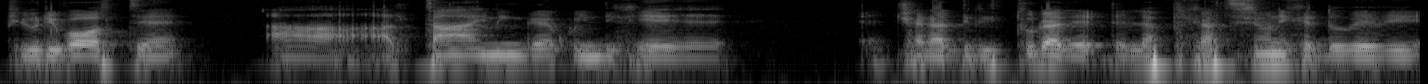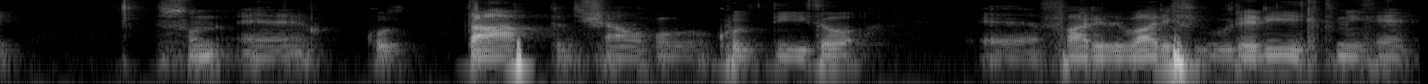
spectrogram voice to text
più rivolte a, al timing, quindi che c'era addirittura de, delle applicazioni che dovevi eh, col tap, diciamo, col, col dito, eh, fare le varie figure ritmiche.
